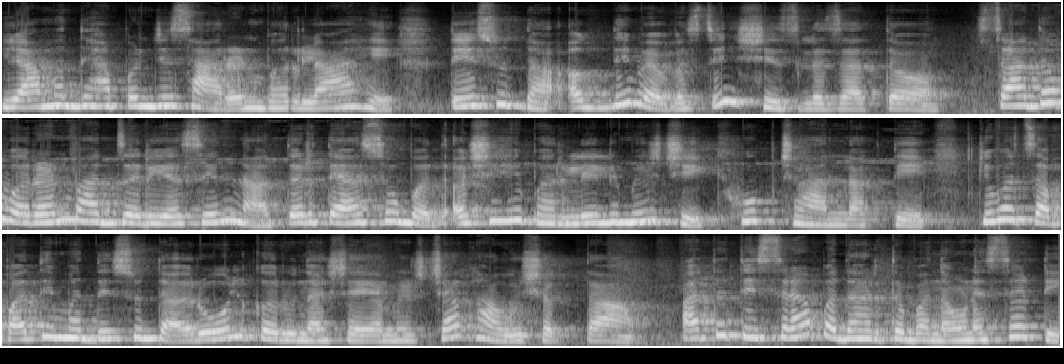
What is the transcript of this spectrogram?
यामध्ये आपण जे सारण भरलं आहे ते सुद्धा अगदी व्यवस्थित शिजलं जातं. साधं वरण भात जरी असेल ना तर त्यासोबत अशी ही भरलेली मिरची खूप छान लागते किंवा चपातीमध्ये सुद्धा रोल करून अशा या मिरच्या खाऊ शकता. आता तिसरा पदार्थ बनवण्यासाठी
